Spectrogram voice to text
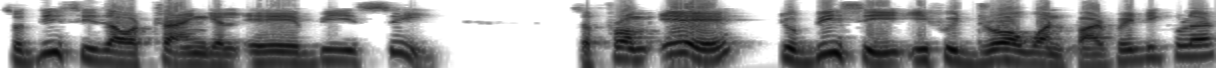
So this is our triangle ABC. So from A to BC if we draw one perpendicular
